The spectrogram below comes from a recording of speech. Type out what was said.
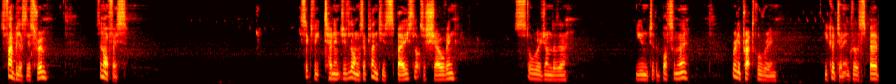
it's fabulous this room. It's an office. Six feet ten inches long, so plenty of space, lots of shelving. Storage under the unit at the bottom there. Really practical room. You could turn it into a spare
